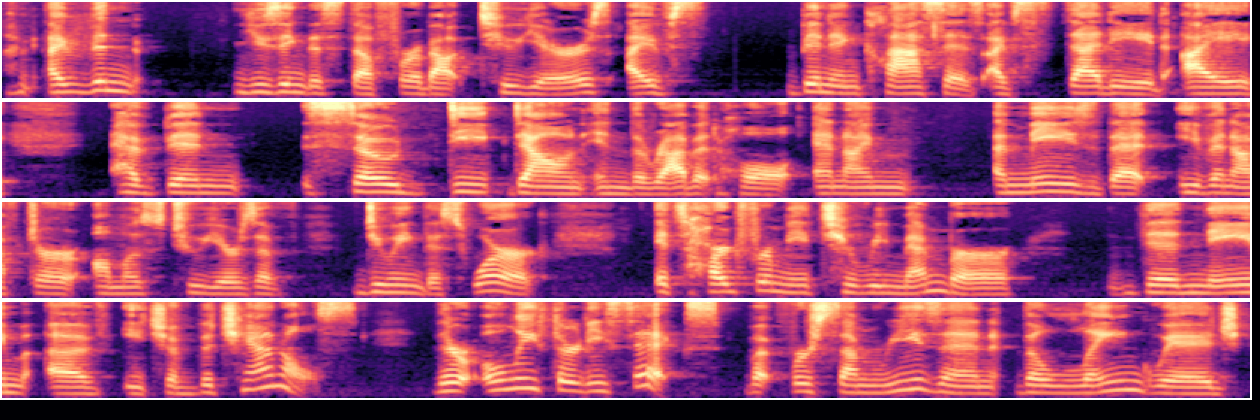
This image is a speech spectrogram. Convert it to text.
I've been using this stuff for about two years. I've been in classes, I've studied, I have been so deep down in the rabbit hole. And I'm amazed that even after almost two years of doing this work, it's hard for me to remember the name of each of the channels. They're only 36, but for some reason, the language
